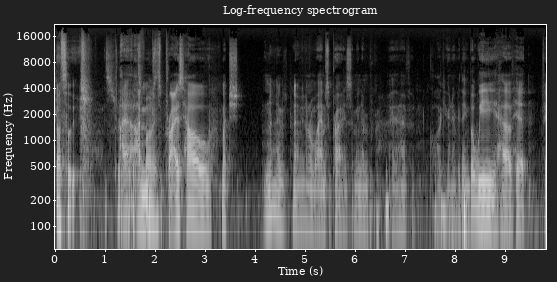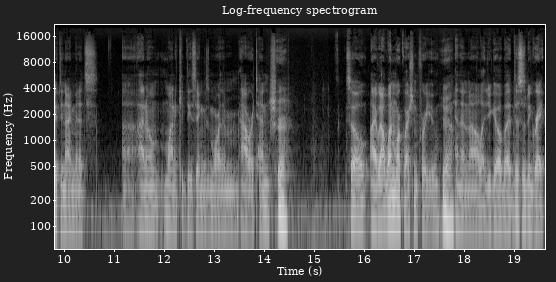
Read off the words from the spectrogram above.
That's. It's, I, that's I'm funny. surprised how much. No, I, no, I don't know why I'm surprised. I mean, I'm, I have a clock here and everything, but we have hit 59 minutes. Uh, I don't want to keep these things more than hour 10. Sure. So I've got one more question for you. Yeah. And then I'll let you go. But this has been great.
